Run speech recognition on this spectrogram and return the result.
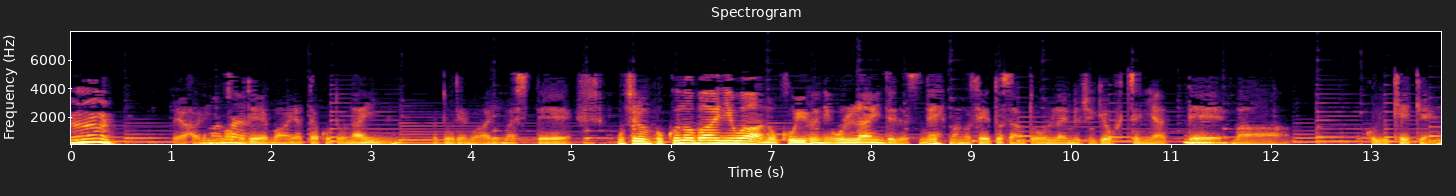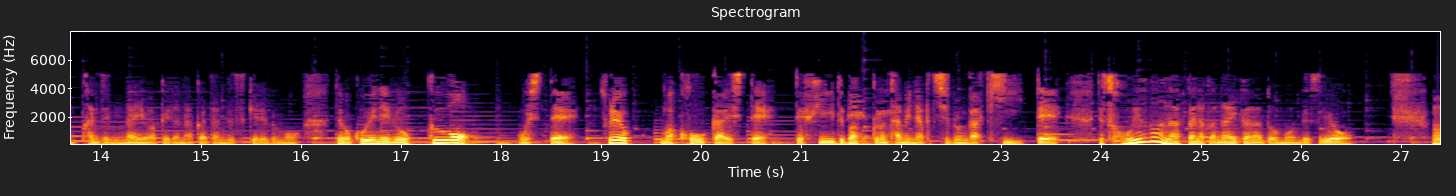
음, やはり今までまあやったことないことでもありまして、もちろん僕の場合には、あの、こういうふうにオンラインでですね、あの、生徒さんとオンラインの授業を普通にやって、うまあ、こういう経験、完全にないわけじゃなかったんですけれども、でもこういうふうに録音 をして、それをまあ公開して、で、フィードバックのためにやっぱ自分が聞いて、で、そういうのはなかなかないかなと思うんですよ。う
